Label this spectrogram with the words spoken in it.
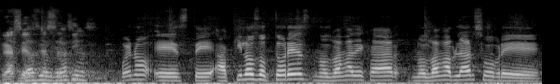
Gracias, gracias. gracias. Bueno, este, aquí los doctores nos van a dejar, nos van a hablar sobre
